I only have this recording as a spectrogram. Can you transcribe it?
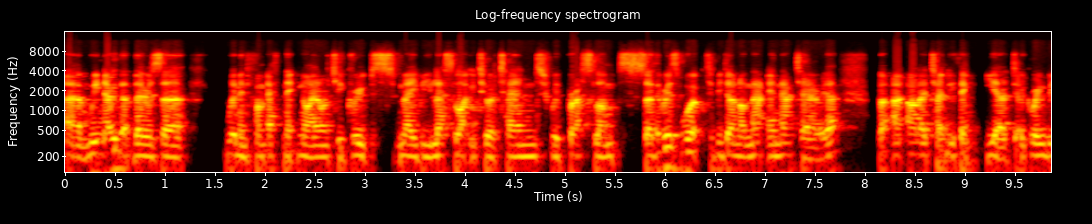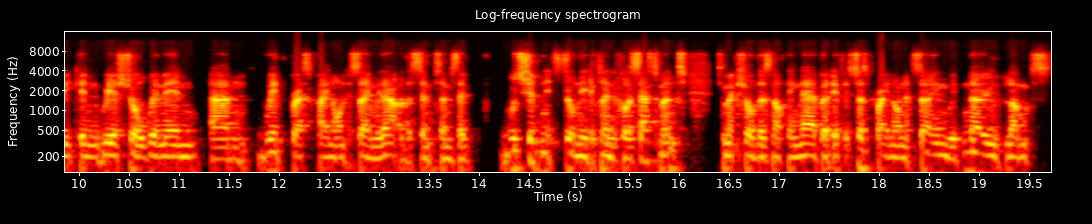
Um, we know that there is a women from ethnic minority groups may be less likely to attend with breast lumps. So there is work to be done on that in that area. But I, I totally think, yeah, agree. We can reassure women um, with breast pain on its own without other symptoms. They shouldn't it still need a clinical assessment to make sure there's nothing there. But if it's just pain on its own with no lumps,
